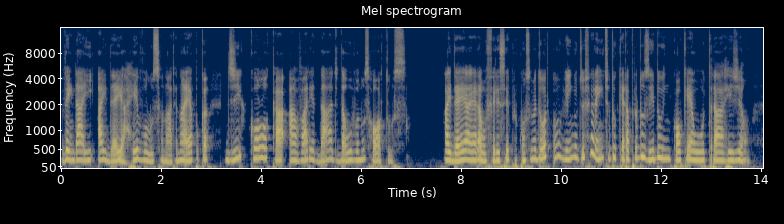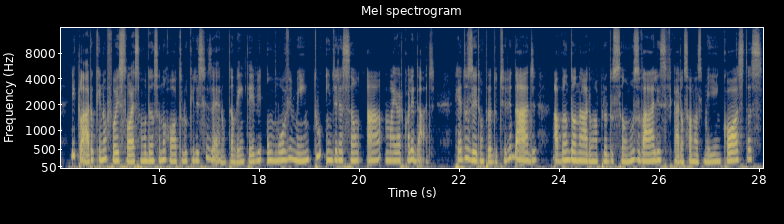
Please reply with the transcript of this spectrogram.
vem daí a ideia revolucionária na época de colocar a variedade da uva nos rótulos. A ideia era oferecer para o consumidor um vinho diferente do que era produzido em qualquer outra região. E claro que não foi só essa mudança no rótulo que eles fizeram, também teve um movimento em direção à maior qualidade. Reduziram produtividade, abandonaram a produção nos vales, ficaram só nas meia encostas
